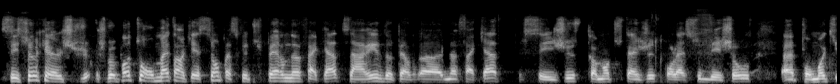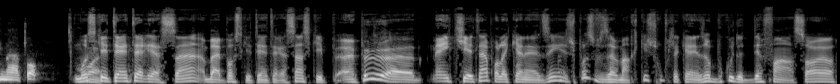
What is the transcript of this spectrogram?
c'est sûr que je, je veux pas tout remettre en question parce que tu perds 9 à 4, ça arrive de perdre euh, 9 à 4. C'est juste comment tu t'ajustes pour la suite des choses, euh, pour moi qui m'importe. Moi, ce Ouais. qui était intéressant, ben pas ce qui était intéressant, ce qui est un peu euh, inquiétant pour le Canadien, je sais pas si vous avez remarqué, je trouve que le Canadien a beaucoup de défenseurs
